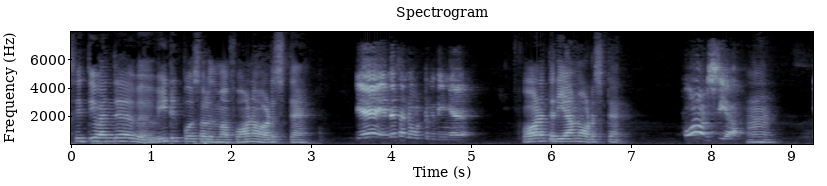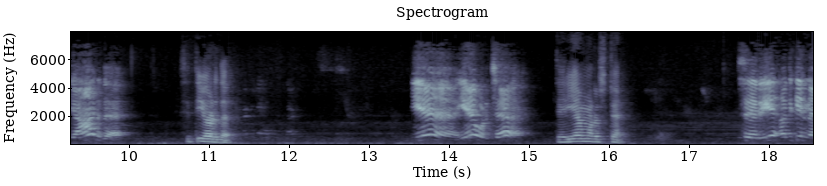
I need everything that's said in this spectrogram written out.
சித்தி வந்து வீட்டுக்கு போக சொல்லுதுமா ஃபோனை உடச்சிட்டேன். ஏன் என்ன சண்டை விட்டுருக்கீங்க ஃபோனை தெரியாமல் உடச்சிட்டேன். போன் அடிச்சியா ம். யாருத? சித்தியோடத. ஏன் ஏன் உடைச்ச? தெரியாமல் உடச்சிட்டேன். சரி அதுக்கு என்ன?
